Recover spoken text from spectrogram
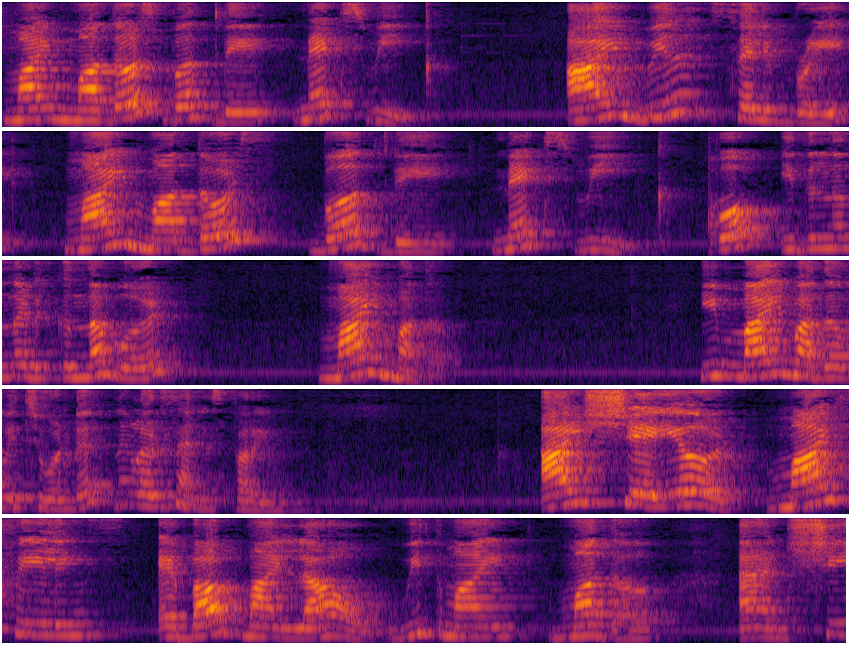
my mother's birthday next week I will celebrate my mother's birthday next week അപ്പോ ഇതിൽ നിന്ന് എടുക്കുന്ന വേർഡ് മൈ മദർ ഈ മൈ മദർ വെച്ചുകൊണ്ട് നിങ്ങൾ ഒരു സെന്റൻസ് പറയും. I shared my feelings about my love with my mother and she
